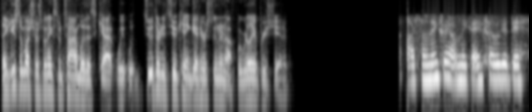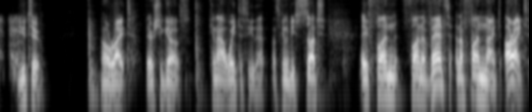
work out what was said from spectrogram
thank you so much for spending some time with us, Cat. We 232 can't get here soon enough. We really appreciate it. Awesome. Thanks for having me, guys. Have a good day. You too. All right, there she goes. Cannot wait to see that. That's going to be such a fun, fun event and a fun night. All right.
